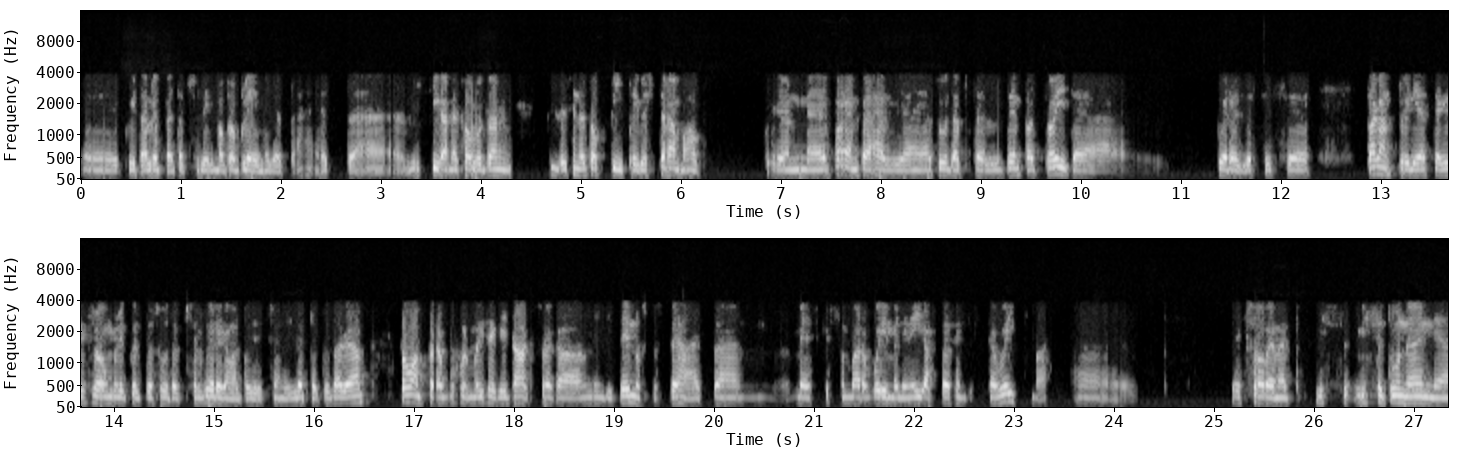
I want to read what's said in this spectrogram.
äh, kui ta lõpetab selle ilma probleemideta, et äh, mis iganes olud on, küll ta sinna top viite vist ära mahub. kui on äh, parem päev ja, ja suudab seal tempot hoida ja võrreldes siis äh, taganttulijatega, siis loomulikult ta suudab seal kõrgemal positsioonil lõpetada, aga jah, Rovampere puhul ma isegi ei tahaks väga mingit ennustust teha, et ta on mees, kes on, ma arvan, võimeline igast asendist ka võitma. Äh, eks oleneb, mis, mis see tunne on ja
